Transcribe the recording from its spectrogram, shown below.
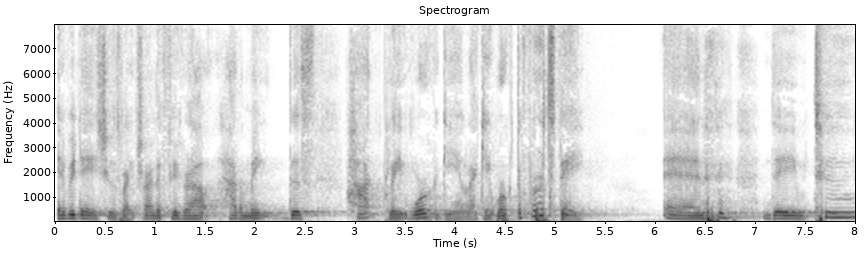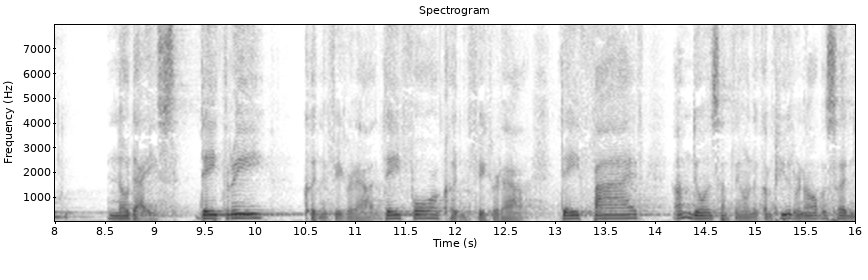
Every day she was like trying to figure out how to make this hot plate work again like it worked the first day. And day two, no dice. Day three, couldn't figure it out. Day four, couldn't figure it out. Day five, I'm doing something on the computer and all of a sudden,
